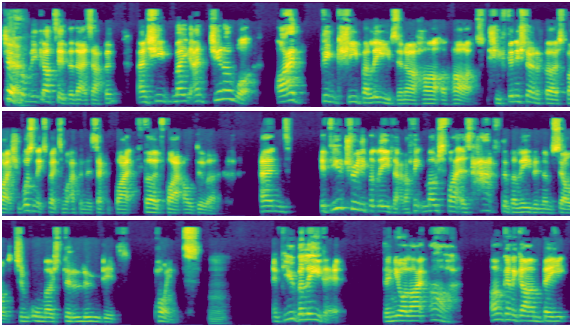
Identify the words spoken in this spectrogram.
She's Yeah. probably gutted that that's happened. And she made, and do you know what? I think she believes in her heart of hearts. She finished her in the first fight. She wasn't expecting what happened in the second fight. Third fight, I'll do her. And if you truly believe that, and I think most fighters have to believe in themselves to almost deluded points. Mm. If you believe it, then you're like, oh, I'm going to go and beat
